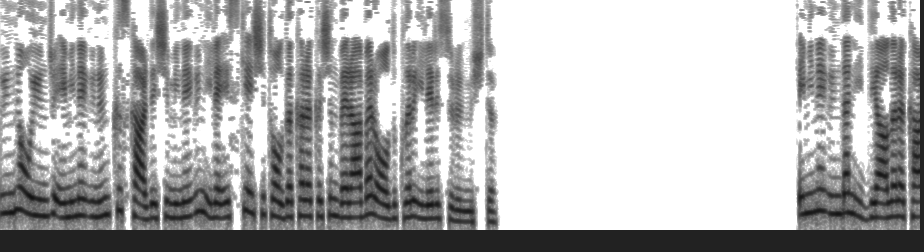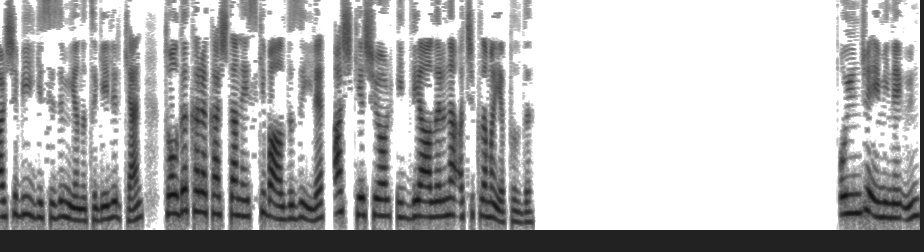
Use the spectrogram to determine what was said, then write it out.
Ünlü oyuncu Emine Ün'ün kız kardeşi Mine Ün ile eski eşi Tolga Karakaş'ın beraber oldukları ileri sürülmüştü. Emine Ün'den iddialara karşı bilgisizim yanıtı gelirken, Tolga Karakaş'tan eski baldızı ile, aşk yaşıyor, iddialarına açıklama yapıldı. Oyuncu Emine Ün,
